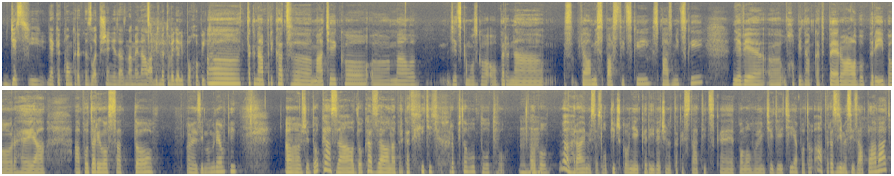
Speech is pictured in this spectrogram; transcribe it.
kde si nejaké konkrétne zlepšenie zaznamenala, aby sme to vedeli pochopiť? Uh, tak napríklad uh, Matejko uh, mal detská mozgová obrna veľmi spastický, spazmický, nevie uh, uchopiť napríklad pero alebo príbor, hej, a, a podarilo sa to, máme zimomriavky, že dokázal, dokázal napríklad chytiť chrbtovú plutvu. Mm-hmm. Lebo no, hrajeme sa s loptičkou niekedy, väčšinou také statické, polohujem tie deti a potom, a teraz ideme si zaplávať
